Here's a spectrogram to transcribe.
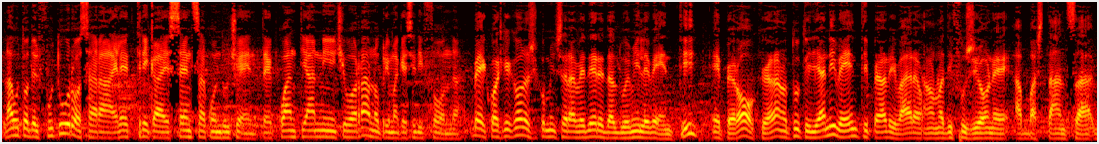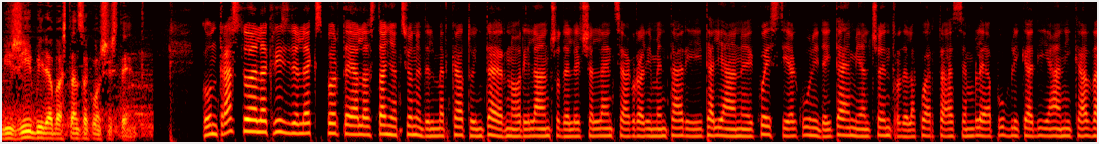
L'auto del futuro sarà elettrica e senza conducente. Quanti anni ci vorranno prima che si diffonda? Beh, qualche cosa si comincerà a vedere dal 2020 e però occorreranno tutti gli anni 20 per arrivare a una diffusione abbastanza visibile, abbastanza consistente. Contrasto alla crisi dell'export e alla stagnazione del mercato interno, rilancio delle eccellenze agroalimentari italiane, questi alcuni dei temi al centro della quarta assemblea pubblica di ANICAV,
